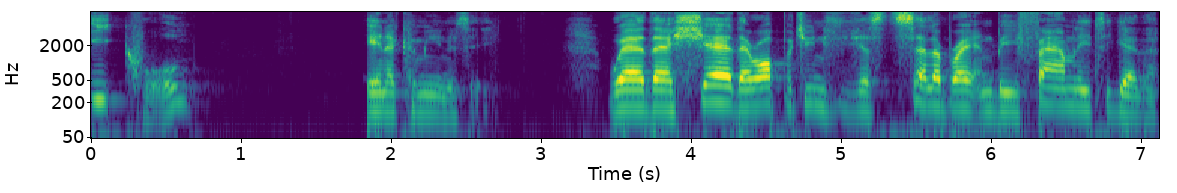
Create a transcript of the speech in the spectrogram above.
equal in a community. Where they share their opportunity to just celebrate and be family together.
